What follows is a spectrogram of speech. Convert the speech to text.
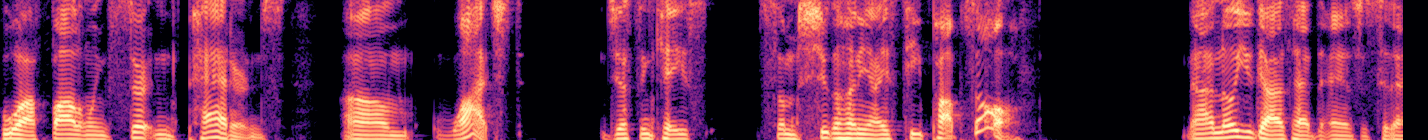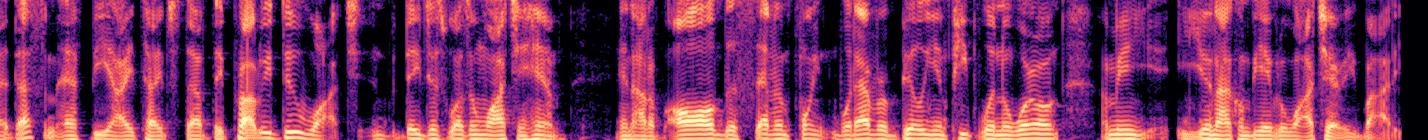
who are following certain patterns um, watched just in case some sugar honey iced tea pops off? Now I know you guys have the answers to that. That's some FBI type stuff. They probably do watch. They just wasn't watching him. And out of all the seven point whatever billion people in the world, I mean, you're not going to be able to watch everybody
